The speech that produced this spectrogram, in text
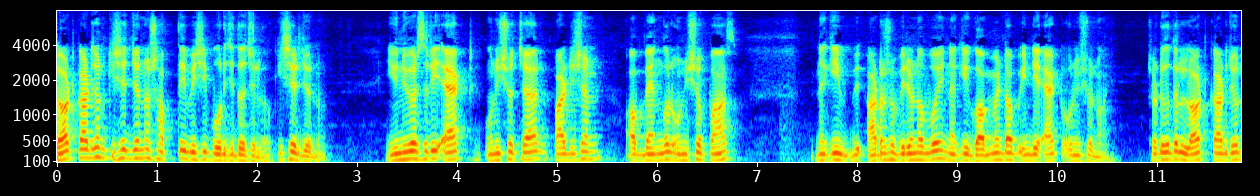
লর্ড কার্জন কিসের জন্য সবথেকে বেশি পরিচিত ছিল? কিসের জন্য? ইউনিভার্সিটি অ্যাক্ট উনিশশো চার, পার্টিশন অফ বেঙ্গল উনিশশো পাঁচ, নাকি আঠারোশো বিরানব্বই, নাকি গভর্নমেন্ট অফ ইন্ডিয়া অ্যাক্ট উনিশশো নয়? সঠিক উত্তর লর্ড কার্জন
